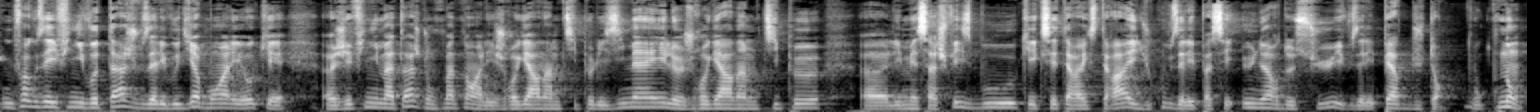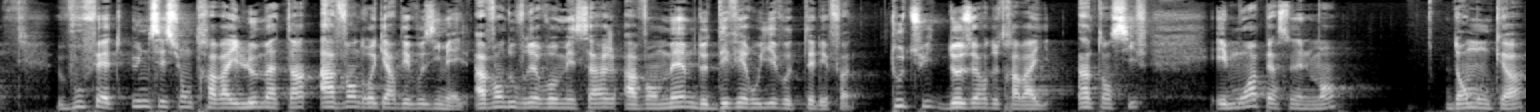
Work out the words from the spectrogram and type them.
une fois que vous avez fini votre tâche, vous allez vous dire bon allez ok, euh, j'ai fini ma tâche, donc maintenant allez, je regarde un petit peu les emails, je regarde un petit peu euh, les messages Facebook, etc., etc. Et du coup, vous allez passer une heure dessus et vous allez perdre du temps. Donc non, vous faites une session de travail le matin avant de regarder vos emails, avant d'ouvrir vos messages, avant même de déverrouiller votre téléphone. Tout de suite, deux heures de travail intensif. Et moi personnellement, dans mon cas,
